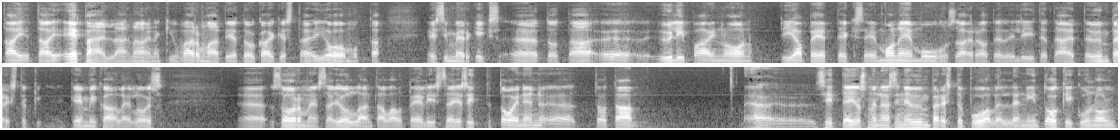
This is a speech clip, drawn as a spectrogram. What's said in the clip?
tai, tai epäillään ainakin, varmaa tietoa kaikesta ei ole, mutta esimerkiksi ää, tota, ylipainoon, diabetekseen, moneen muuhun sairauteen liitetään, että ympäristökemikaaleilla olisi sormensa jollain tavalla pelissä. Ja sitten toinen, tota, sitten jos mennään sinne ympäristöpuolelle, niin toki kun on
